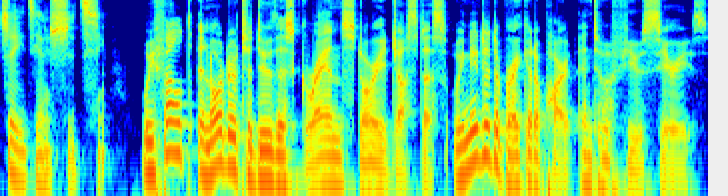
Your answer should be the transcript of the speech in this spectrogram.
这一件事情。We felt in order to do this grand story justice, we needed to break it apart into a few series.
